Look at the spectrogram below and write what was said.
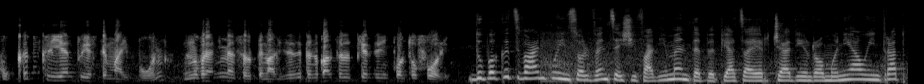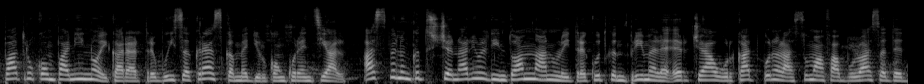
cu cât clientul este mai bun, nu vrea nimeni să-l penalizeze pentru că altfel îl pierde din portofoliu. După câțiva ani cu insolvențe și falimente pe piața RCA din România au intrat patru companii noi care ar trebui să crească mediul concurențial, astfel încât scenariul din toamna anului trecut când primele RCA au urcat până la suma fabuloasă de 22.000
